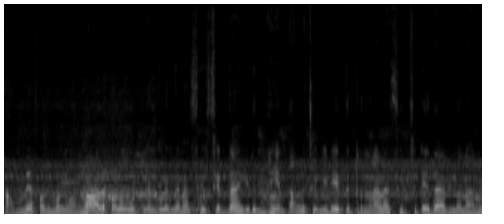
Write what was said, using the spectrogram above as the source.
செம்மையாக ஃபன் பண்ணுவாங்க. வாழைப்பழம் ஊட்டினதுலேருந்து நான் சிரிச்சிட்டு தான் இருந்தேன். என் தங்கச்சி வீடியோ எடுத்துகிட்டு இருந்தனால நான் சிரிச்சிட்டே தான் இருந்தேன் நான்.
